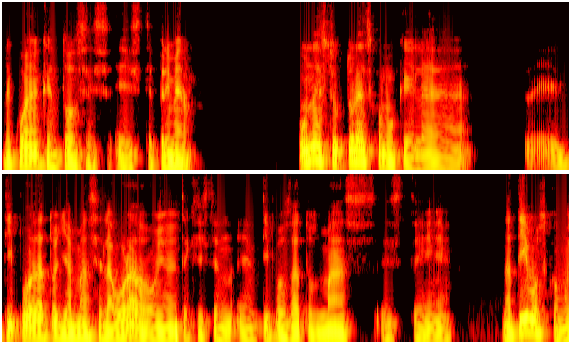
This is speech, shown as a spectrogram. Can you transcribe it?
recuerden que entonces, este, primero, una estructura es como que la, el tipo de dato ya más elaborado. Obviamente existen eh, tipos de datos más este, nativos, como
